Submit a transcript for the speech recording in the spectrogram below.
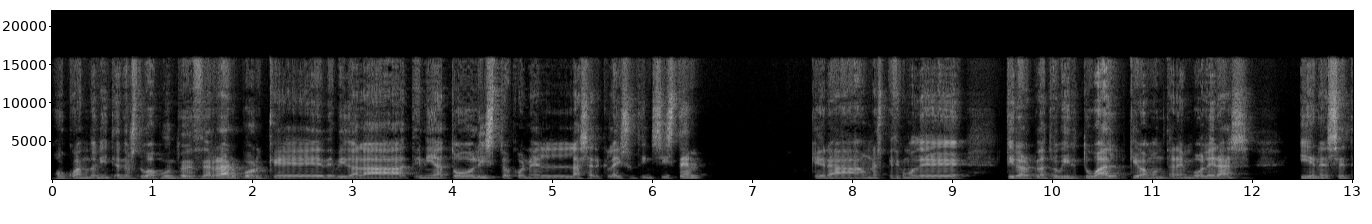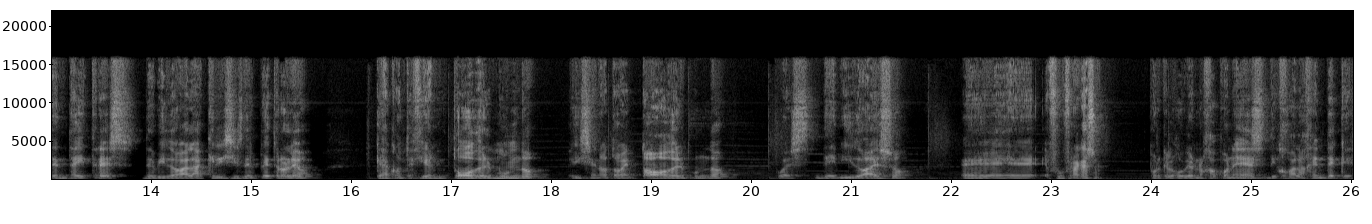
o cuando Nintendo estuvo a punto de cerrar porque debido a la tenía todo listo con el Laser Clay Shooting System, que era una especie como de tiro al plato virtual que iba a montar en boleras y en el 73 debido a la crisis del petróleo que aconteció en todo el mundo y se notó en todo el mundo, pues debido a eso eh, fue un fracaso. Porque el gobierno japonés dijo a la gente que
